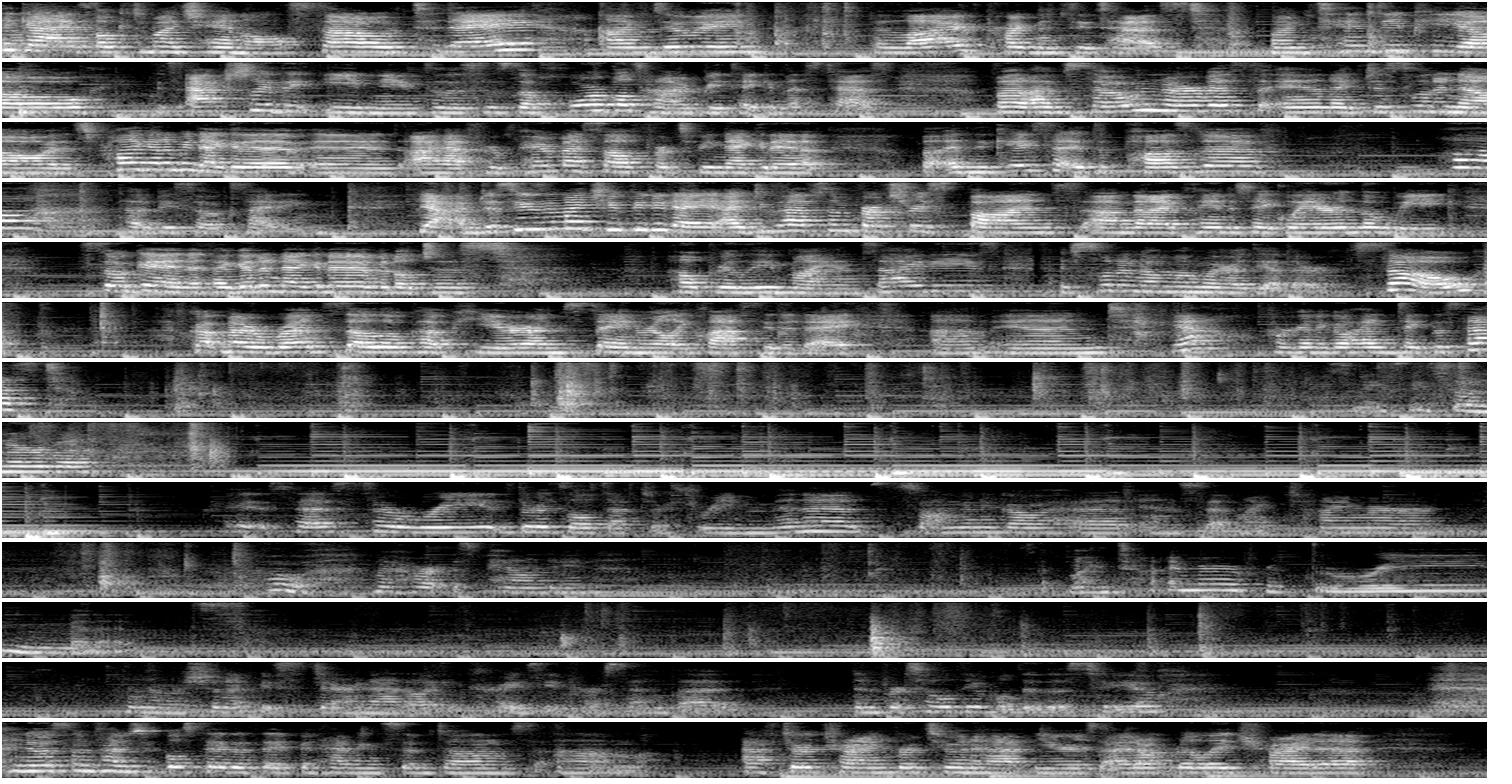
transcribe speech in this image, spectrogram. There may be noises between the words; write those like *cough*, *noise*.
Hey guys, welcome to my channel. So today I'm doing a live pregnancy test. I'm 10 DPO. It's actually the evening, so this is a horrible time to be taking this test. But I'm so nervous and I just want to know, and it's probably going to be negative and I have prepared myself for it to be negative. But in the case that it's a positive, oh, that would be so exciting. Yeah, I'm just using my cheapie today. I do have some first response um, that I plan to take later in the week. So again, if I get a negative, it'll just help relieve my anxieties. I just want to know one way or the other. So, I've got my red solo cup here. I'm staying really classy today. Um, and yeah, we're gonna go ahead and take this test. This makes me so nervous. Results after three minutes, so I'm gonna go ahead and set my timer. Oh, my heart is pounding. Set my timer for three minutes. I know I shouldn't be staring at it like a crazy person, but infertility will do this to you. I know sometimes people say that they've been having symptoms um, after trying for two and a half years. I don't really try to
